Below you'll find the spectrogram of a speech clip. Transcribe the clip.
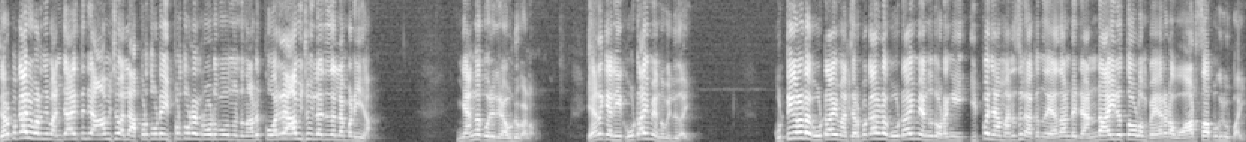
ചെറുപ്പക്കാർ പറഞ്ഞ് പഞ്ചായത്തിന്റെ ആവശ്യമല്ല അപ്പുറത്തൂടെ ഇപ്പുറത്തൂടെ റോഡ് പോകുന്നുണ്ട് നടുക്ക് ഒരാവശ്യമില്ലാത്തതെല്ലാം പണിയുക. ഞങ്ങൾക്കൊരു ഗ്രൗണ്ട് വേണം. ഏതൊക്കെയാലും ഈ കൂട്ടായ്മ അങ്ങ് വലുതായി. കുട്ടികളുടെ കൂട്ടായ്മ ചെറുപ്പക്കാരുടെ കൂട്ടായ്മ അങ്ങ് തുടങ്ങി. ഇപ്പം ഞാൻ മനസ്സിലാക്കുന്നത് ഏതാണ്ട് രണ്ടായിരത്തോളം പേരുടെ വാട്സാപ്പ് ഗ്രൂപ്പായി.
